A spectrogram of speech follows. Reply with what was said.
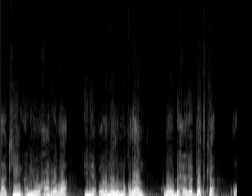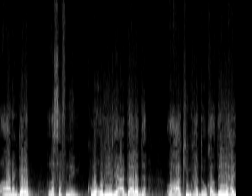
laakiin aniga waxaan rabaa inay culammadu noqdaan kuwa u dhexeeya dadka oo aanan garab la safnayn kuwa u hiiliya cadaaladda oo xaakimka hadduu qaldan yahay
